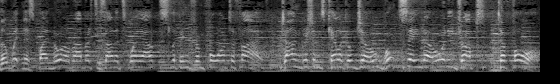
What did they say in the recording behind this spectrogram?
The Witness by Nora Roberts is on its way out, slipping from four to five. John Grisham's Calico Joe won't say no, and he drops to four.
